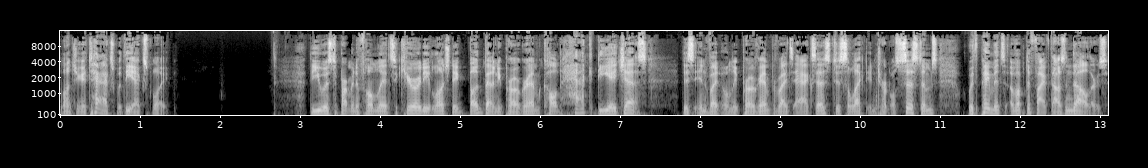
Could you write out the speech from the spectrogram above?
launching attacks with the exploit. The U.S. Department of Homeland Security launched a bug bounty program called Hack DHS. This invite only program provides access to select internal systems with payments of up to $5,000.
